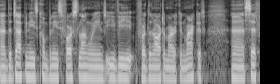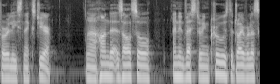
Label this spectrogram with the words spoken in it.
uh, the Japanese company's first long range EV for the North American market, uh, set for release next year. Uh, Honda is also an investor in Cruise, the driverless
